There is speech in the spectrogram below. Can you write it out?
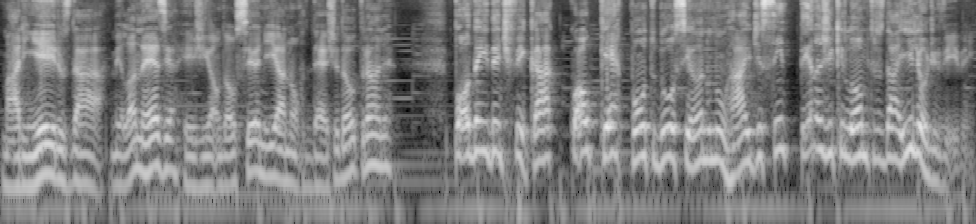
Marinheiros da Melanésia, região da Oceania a nordeste da Austrália, podem identificar qualquer ponto do oceano num raio de centenas de quilômetros da ilha onde vivem,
